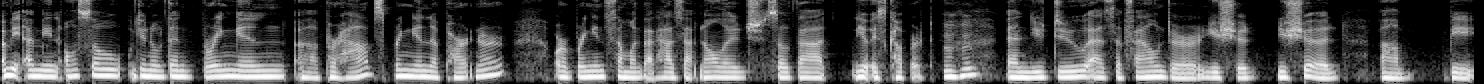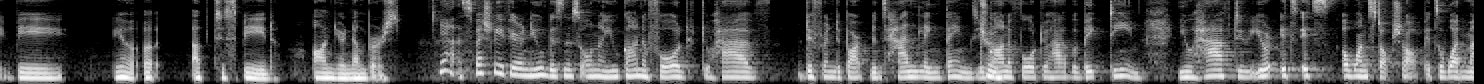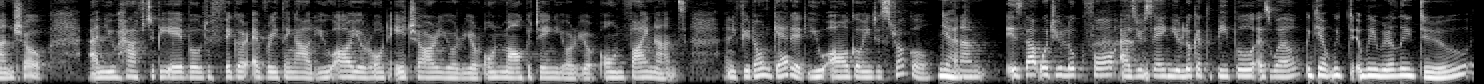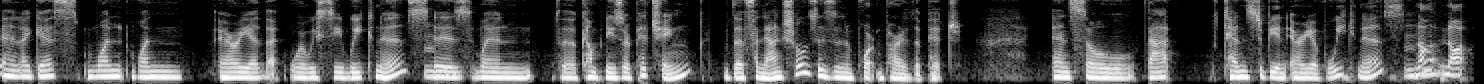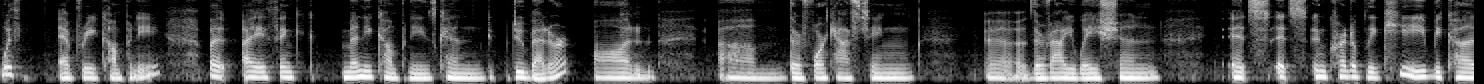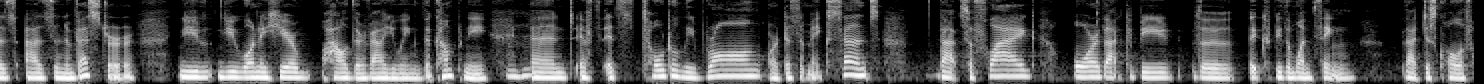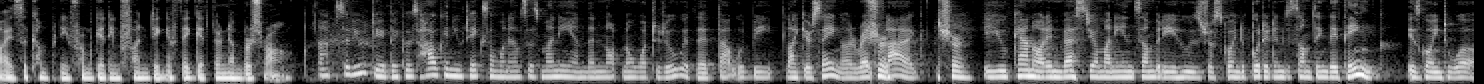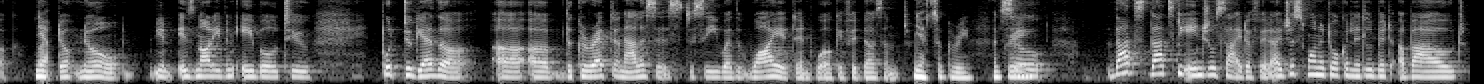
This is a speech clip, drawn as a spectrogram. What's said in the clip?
I mean, I mean, also, you know, then bring in, uh, perhaps bring in a partner, or bring in someone that has that knowledge, so that you know it's covered. Mm-hmm. And you do, as a founder, you should you should um, be be you know uh, up to speed on your numbers. yeah especially if you're a new business owner you can't afford to have different departments handling things. You can't afford to have a big team. You have to you're it's it's a one-stop shop. It's a one-man show. And you have to be able to figure everything out. You are your own hr you're your own marketing you're your own finance. And if you don't get it you are going to struggle. Yeah. and i'm is that what you look for as you're saying? You look at the people as well? Yeah, we we really do, and I guess one one area that where we see weakness mm-hmm. is when the companies are pitching. The financials is an important part of the pitch, and so that tends to be an area of weakness. Not not with every company, but I think many companies can b- do better on um, their forecasting, uh, their valuation. It's it's incredibly key because as an investor, you you want to hear how they're valuing the company, mm-hmm. and if it's totally wrong or doesn't make sense, that's a flag, or that could be the it could be the one thing that disqualifies the company from getting funding if they get their numbers wrong. Absolutely, because how can you take someone else's money and then not know what to do with it? That would be, like you're saying, a red Sure. flag. Sure. You cannot invest your money in somebody who's just going to put it into something they think is going to work, Yeah. don't know, you know, is not even able to put together uh, uh, the correct analysis to see whether why it didn't work if it doesn't. Yes, agree. Agree. So that's that's the angel side of it. I just want to talk a little bit about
